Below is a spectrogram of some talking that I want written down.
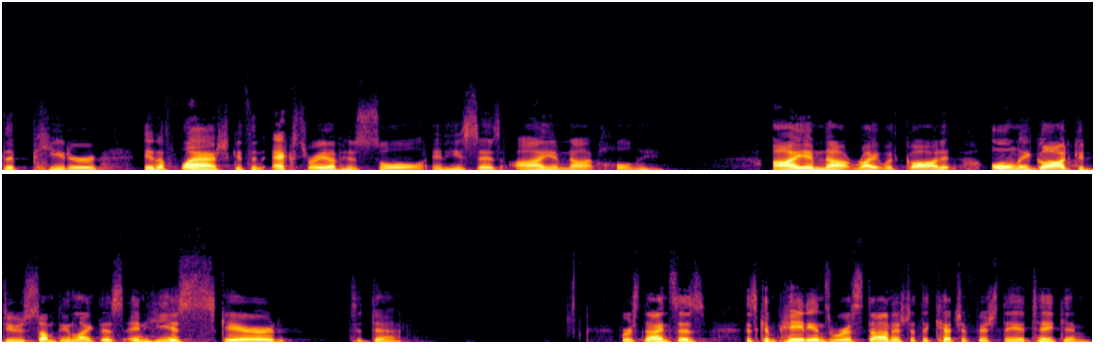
that Peter, in a flash, gets an x ray of his soul and he says, I am not holy. I am not right with God. It, only God could do something like this, and he is scared to death. Verse 9 says, His companions were astonished at the catch of fish they had taken.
